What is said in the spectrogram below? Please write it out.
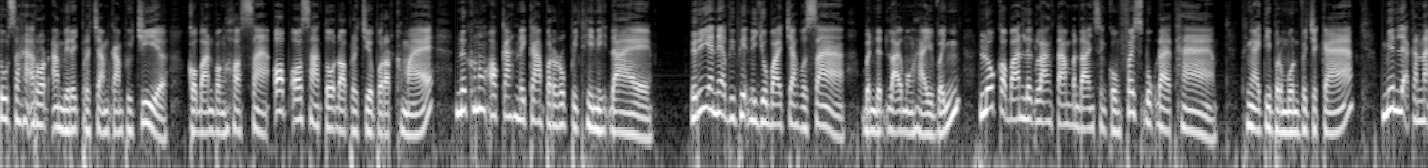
ទូតសហរដ្ឋអាមេរិកប្រចាំកម្ពុជាក៏បានបង្ហោះសារអបអរសាទរដល់ប្រជាពលរដ្ឋខ្មែរនៅក្នុងឱកាសនៃការប្រារព្ធពិធីនេះដែររីឯអ្នកវិភាគនយោបាយចាស់វសាបណ្ឌិតឡាវម៉ុងហៃវិញលោកក៏បានលើកឡើងតាមបណ្ដាញសង្គម Facebook ដែរថាថ្ងៃទី9វិច្ឆិកាមានលក្ខណៈ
